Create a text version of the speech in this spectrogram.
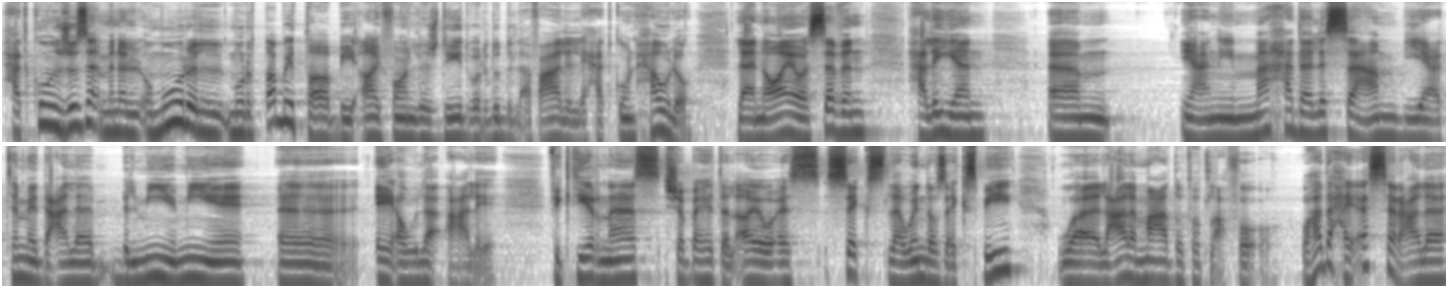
حتكون جزء من الأمور المرتبطة بآيفون الجديد وردود الأفعال اللي حتكون حوله. لأنه iOS 7 حاليا يعني ما حدا لسه عم بيعتمد على بالمية مية آه إيه أو لا عليه. في كتير ناس شبهت ال iOS 6 لويندوز XP والعالم ما عاد تطلع فوقه. وهذا حيأثر على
